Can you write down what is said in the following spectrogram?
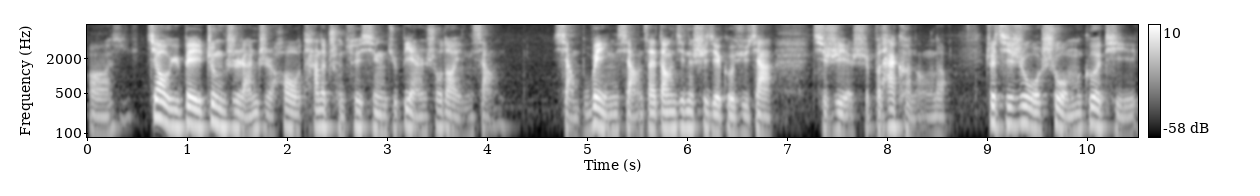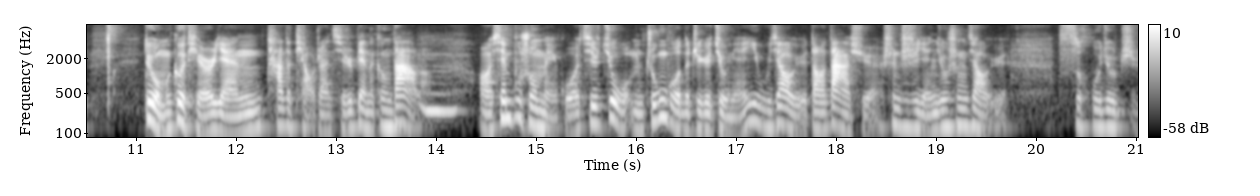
呃，教育被政治染指后，它的纯粹性就必然受到影响。想不被影响，在当今的世界格局下，其实也是不太可能的。这其实我是我们个体，对我们个体而言，它的挑战其实变得更大了。嗯哦，先不说美国，其实就我们中国的这个九年义务教育到大学，甚至是研究生教育，似乎就只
